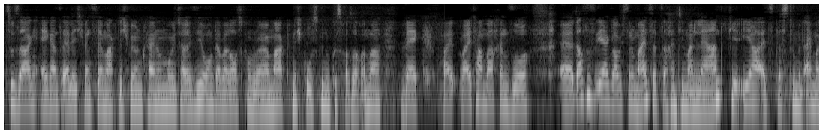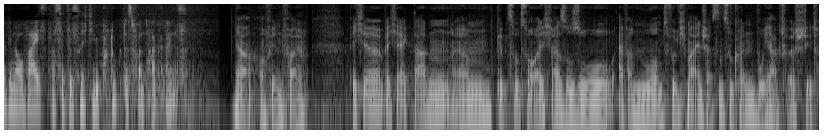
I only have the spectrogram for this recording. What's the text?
zu sagen, ey, ganz ehrlich, wenn es der Markt nicht will und keine Monetarisierung dabei rauskommt oder der Markt nicht groß genug ist, was auch immer, weg, wei weitermachen, so. Äh, das ist eher, glaube ich, so eine Mindset-Sache, die man lernt, viel eher, als dass du mit einmal genau weißt, was jetzt das richtige Produkt ist von Tag eins. Ja, auf jeden Fall. Welche, welche Eckdaten ähm, gibt so zu euch? Also so einfach nur, um es wirklich mal einschätzen zu können, wo ihr aktuell steht.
